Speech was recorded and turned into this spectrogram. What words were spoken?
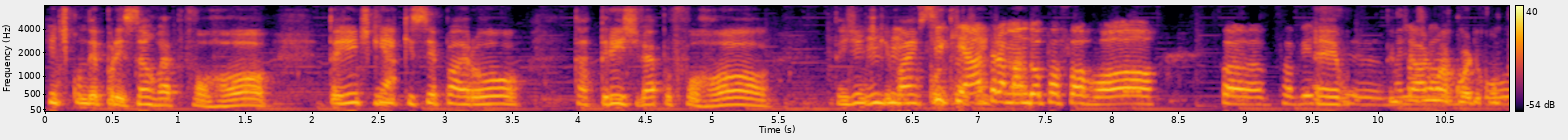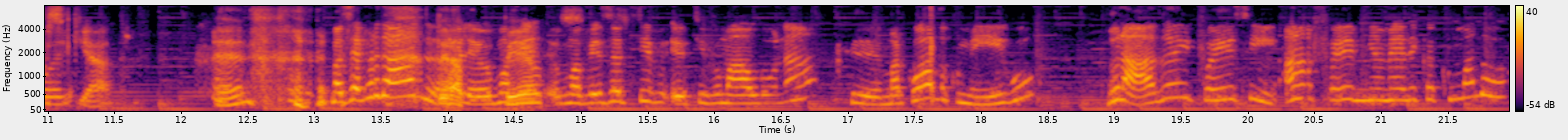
Gente com depressão vai pro forró. Tem gente que, yeah. que separou, tá triste, vai pro forró. Tem gente que uhum. vai. Psiquiatra gente... mandou pra forró pra ver é, se tem que fazer um acordo coisa. com o psiquiatra. É. Mas é verdade. Olha, uma vez, uma vez eu, tive, eu tive uma aluna que marcou aula comigo do nada e foi assim: ah, foi a minha médica que me mandou.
